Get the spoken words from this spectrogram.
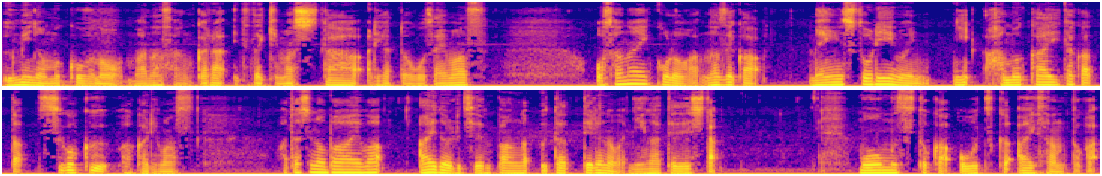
海の向こうのマナさんからいただきました。ありがとうございます。幼い頃はなぜかメインストリームに歯向かいたかった。すごくわかります。私の場合はアイドル全般が歌ってるのが苦手でした。モームスとか大塚愛さんとか、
